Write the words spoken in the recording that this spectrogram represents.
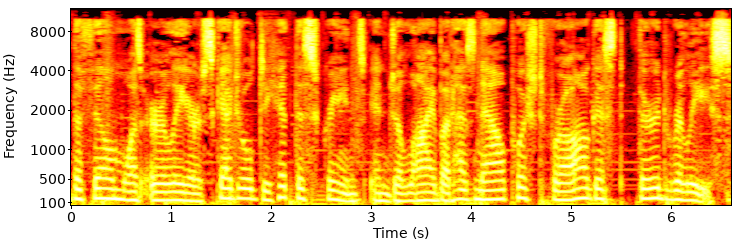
The film was earlier scheduled to hit the screens in July but has now pushed for August 3 release.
